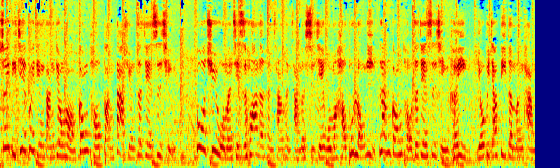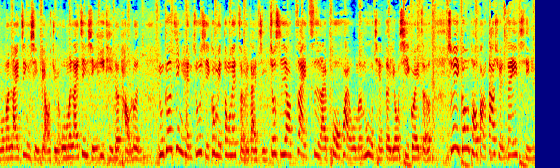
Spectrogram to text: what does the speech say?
所以，底届规定当中吼，公投绑大选这件事情，过去我们其实花了很长很长的时间，我们好不容易让公投这件事情可以有比较低的门槛，我们来进行表决，我们来进行议题的讨论。唔过，进很主席公民动内走一代机，就是要再次来破坏我们目前的游戏规则。所以，公投绑大选这一题，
